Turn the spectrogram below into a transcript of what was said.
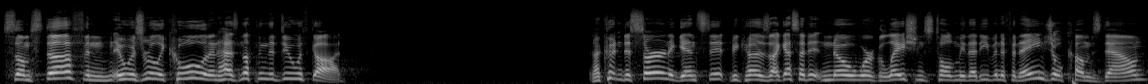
some stuff, and it was really cool, and it has nothing to do with God. And I couldn't discern against it because I guess I didn't know where Galatians told me that even if an angel comes down,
